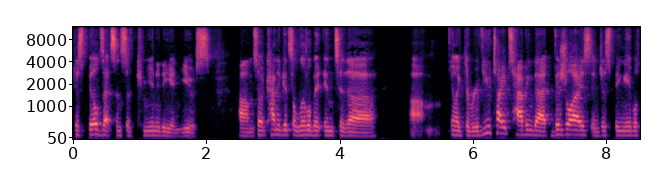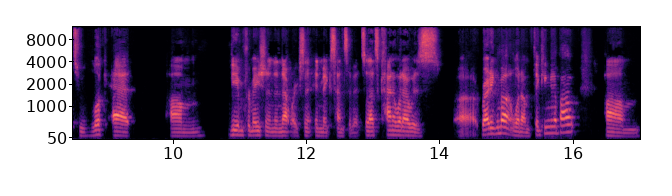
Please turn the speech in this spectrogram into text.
just builds that sense of community and use. Um, so it kind of gets a little bit into the um, you know, like the review types having that visualized and just being able to look at um, the information in the networks and, and, make sense of it. So that's kind of what i was uh, writing about and what i'm thinking about. Um,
